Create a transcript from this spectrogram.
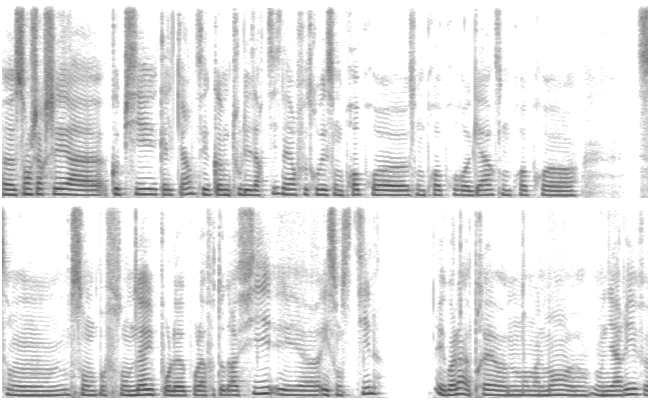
Euh, sans chercher à copier quelqu'un. C'est comme tous les artistes, d'ailleurs, il faut trouver son propre, euh, son propre regard, son propre. Euh, son, son, son œil pour, le, pour la photographie et, et son style. Et voilà, après, normalement, on y arrive.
